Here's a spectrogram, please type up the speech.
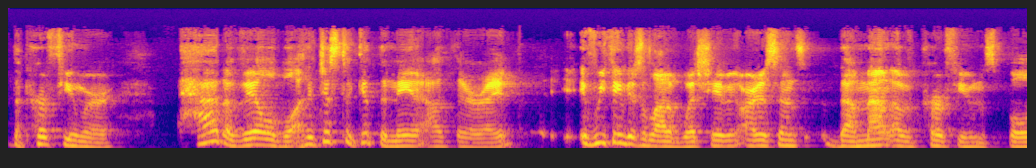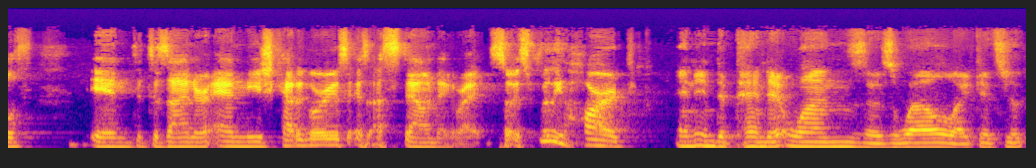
the perfumer had available, I think just to get the name out there, right? If we think there's a lot of wet shaving artisans, the amount of perfumes, both in the designer and niche categories, is astounding, right? So it's really hard. And independent ones as well. Like it's just,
